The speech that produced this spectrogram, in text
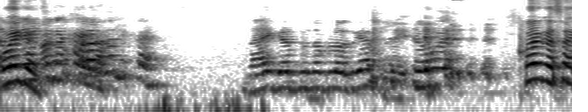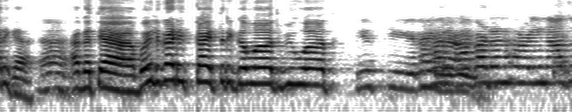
होय ग. नाही ग जुनं ब्लाऊज घातलंय. होय ग सारिका हा, अगं त्या बैलगाडीत काहीतरी गवत बिवत. तेच की हर- गार्डन हरळीनं आज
